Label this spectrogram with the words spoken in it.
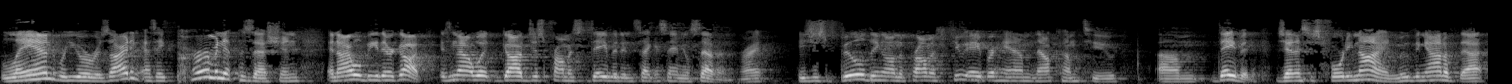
land where you are residing as a permanent possession, and I will be their God. Isn't that what God just promised David in 2 Samuel 7, right? He's just building on the promise to Abraham, now come to um, David. Genesis 49, moving out of that,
